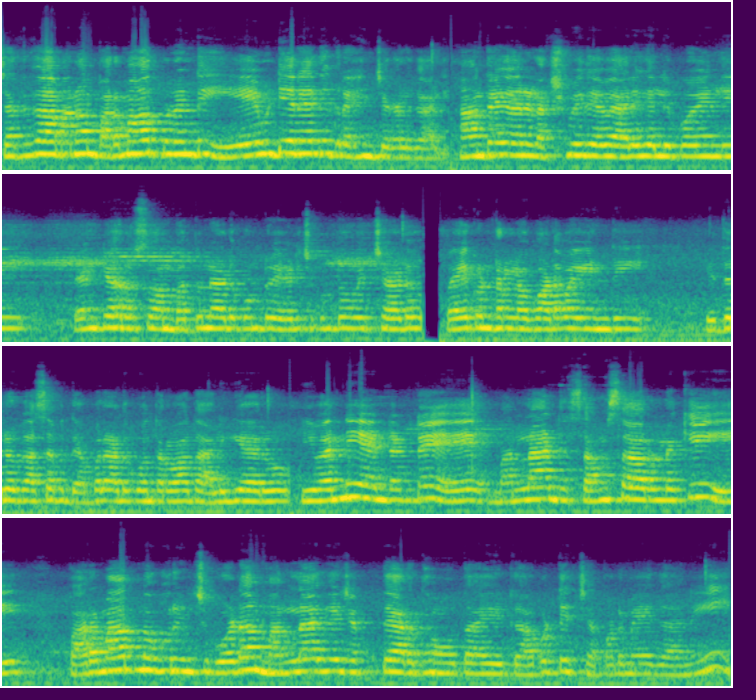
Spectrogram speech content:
చక్కగా మనం పరమాత్ముడు అంటే ఏమిటి అనేది గ్రహించగలగాలి. అంతేగాని లక్ష్మీదేవి అలిగెళ్ళిపోయింది వెంకటేశ్వర స్వామి బతులు ఆడుకుంటూ ఏడ్చుకుంటూ వచ్చాడు. వైకుంఠంలో గొడవ ఇద్దరు ఎదురు కాసేపు దెబ్బలాడుకున్న తర్వాత అలిగారు. ఇవన్నీ ఏంటంటే మనలాంటి సంసారులకి పరమాత్మ గురించి కూడా మనలాగే చెప్తే అర్థమవుతాయి కాబట్టి చెప్పడమే కానీ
